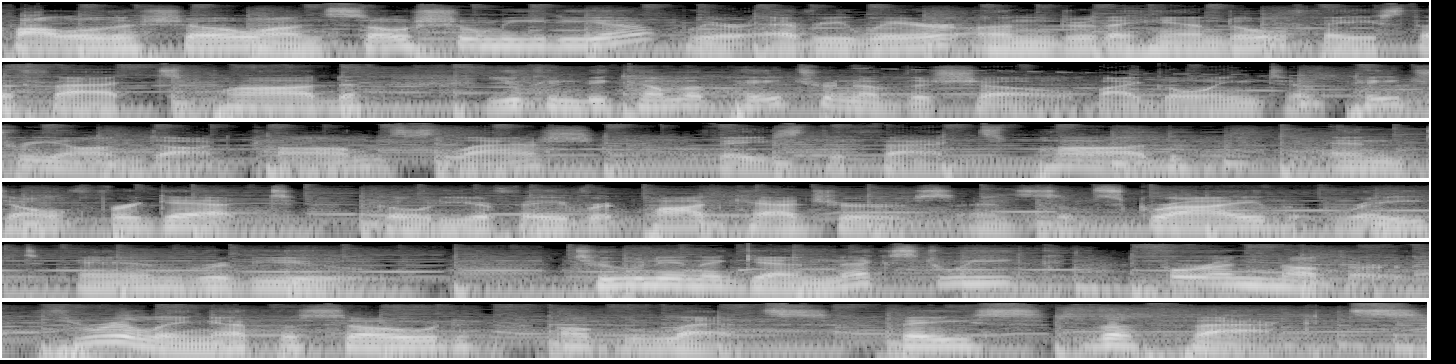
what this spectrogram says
Follow the show on social media. We're everywhere under the handle Face the Facts Pod. You can become a patron of the show by going to patreon.com slash Face the Facts Pod. And don't forget, go to your favorite podcatchers and subscribe, rate, and review. Tune in again next week for another thrilling episode of Let's Face the Facts.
